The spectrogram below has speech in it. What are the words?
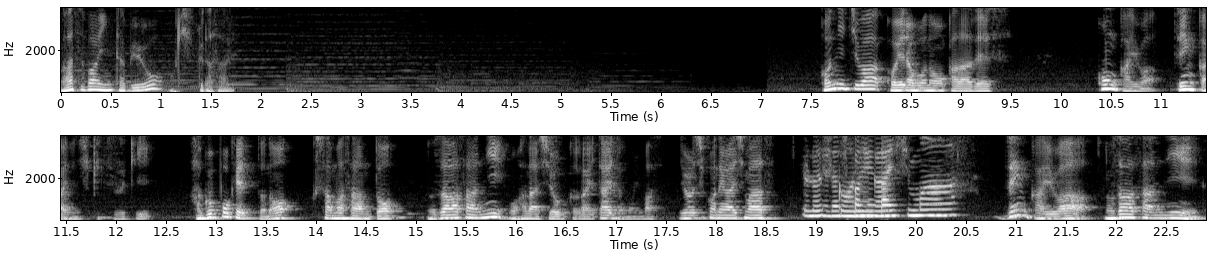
まずはインタビューをお聞きください。こんにちは、声ラボの岡田です。今回は前回に引き続き、ハグポケットの草間さんと野沢さんにお話を伺いたいと思います。よろしくお願いします。よろしくお願いします。前回は野沢さんに、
